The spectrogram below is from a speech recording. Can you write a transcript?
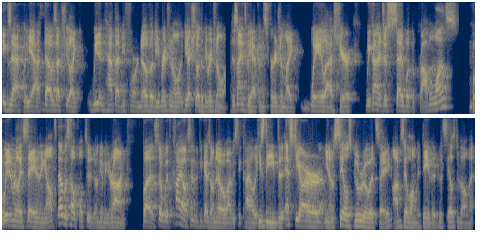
Exactly. Yeah. That was actually like, we didn't have that before Novah, the original. If you actually look at the original designs we had for this version, like way last year, we kind of just said what the problem was, but mm-hmm. we didn't really say anything else. That was helpful too. Don't get me wrong. But so with Kyle, if you guys don't know, obviously Kyle, he's the the SDR, you know, sales guru, I would say, obviously along with David with sales development.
